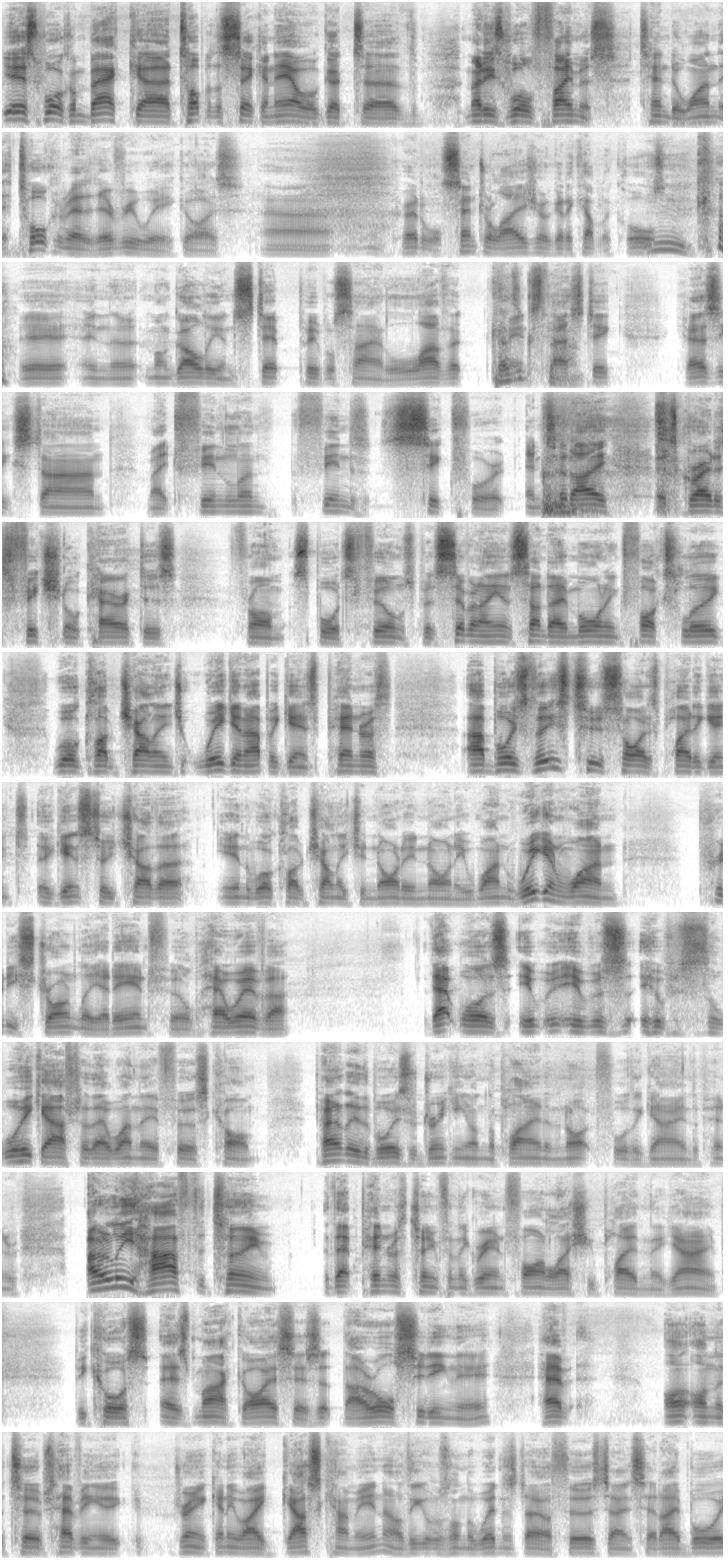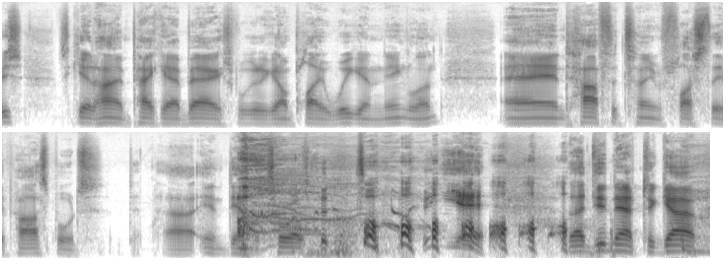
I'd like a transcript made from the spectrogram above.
Yes, welcome back. Uh, top of the second hour, we've got uh, Matty's World Famous 10 to 1. They're talking about it everywhere, guys. Uh, incredible. Central Asia, I've got a couple of calls. Mm. yeah, in the Mongolian steppe, people saying, love it. Kazakhstan. Fantastic. Kazakhstan, mate, Finland. The Finns sick for it. And today, it's greatest fictional characters from sports films. But 7 a.m. Sunday morning, Fox League, World Club Challenge, Wigan up against Penrith. Uh, boys, these two sides played against, against each other in the World Club Challenge in 1991. Wigan won pretty strongly at Anfield. However, that was it, it was it was the week after they won their first comp. Apparently, the boys were drinking on the plane the night before the game. The Penrith, only half the team, that Penrith team from the grand final, actually played in the game, because as Mark Geyer says it, they're all sitting there have on, on the Terps having a drink. Anyway, Gus come in. I think it was on the Wednesday or Thursday and said, "Hey boys, let's get home, pack our bags. We're going to go and play Wigan in England." And half the team flushed their passports uh, in, down the toilet. yeah, they didn't have to go.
